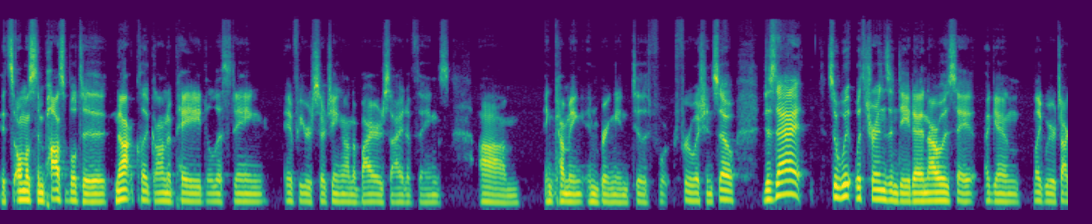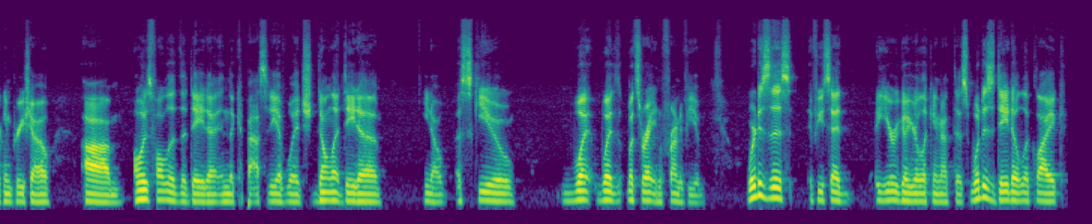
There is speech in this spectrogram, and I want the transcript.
it's almost impossible to not click on a paid listing if you're searching on the buyer side of things um, and coming and bringing to fruition. So does that so with, with trends and data, and I would say again, like we were talking pre-show, um, always follow the data in the capacity of which don't let data, you know, askew what what what's right in front of you. Where does this, if you said a year ago you're looking at this, what does data look like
